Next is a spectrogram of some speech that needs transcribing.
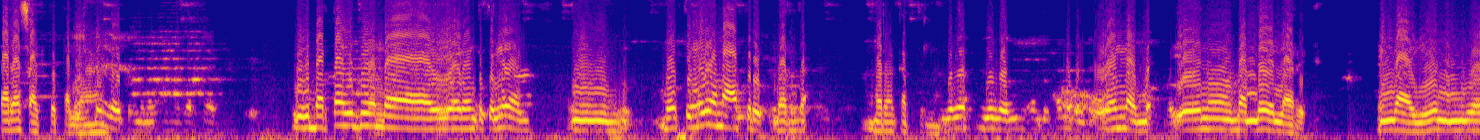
ತರಾಸ ಆಗ್ತೈತಲ್ಲ. ಈಗ ಬರ್ತಾ ಇದ್ದು ಒಂದ ಏಳೆಂಟು ತಿಂಗಳು ಮೂರ್ ತಿಂಗಳು ಏನೋ ಆತ್ರಿ ಬರ್ದ. ಬರಕತ್ತಿಲ್ಲ ಗೃಹಲಕ್ಷ್ಮಿ ದುಡ್ಡು ಒಂದು ಒಂದು ರೂಪಾಯಿ ಬಂದಿದೆ. ಒಂದ್ ಏನು ಬಂದೇ ಇಲ್ಲ ರೀ. ಹಿಂಗಾಗಿ ನಮ್ಗೆ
